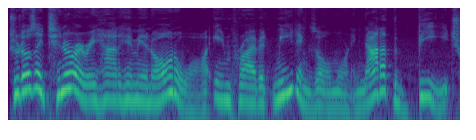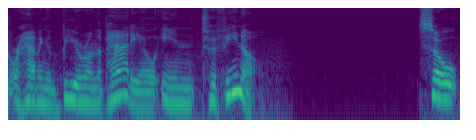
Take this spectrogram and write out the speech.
Trudeau's itinerary had him in Ottawa in private meetings all morning, not at the beach or having a beer on the patio in Tofino. So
